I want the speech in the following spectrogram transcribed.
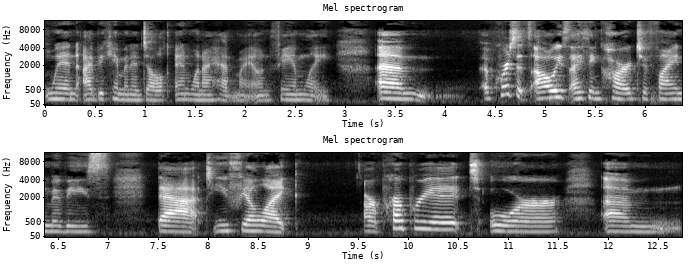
when I became an adult and when I had my own family. Um, of course, it's always, I think, hard to find movies that you feel like are appropriate or, um,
